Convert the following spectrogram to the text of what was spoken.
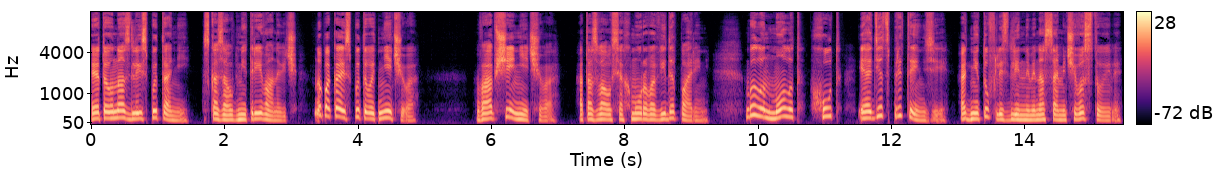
«Это у нас для испытаний», — сказал Дмитрий Иванович, «но пока испытывать нечего». «Вообще нечего», — отозвался хмурого вида парень. Был он молод, худ и одет с претензией. Одни туфли с длинными носами чего стоили.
